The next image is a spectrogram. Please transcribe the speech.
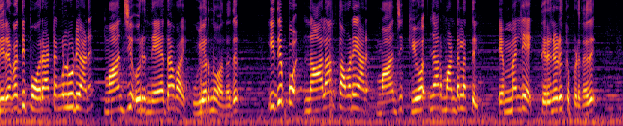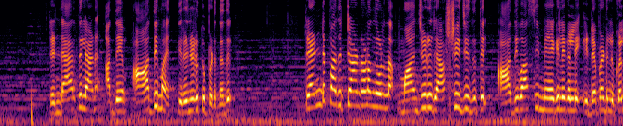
നിരവധി പോരാട്ടങ്ങളിലൂടെയാണ് മാഞ്ചി ഒരു നേതാവായി ഉയർന്നു വന്നത്. ഇതിപ്പോൾ നാലാം തവണയാണ് മാഞ്ചി കിയോജ്ഞാർ മണ്ഡലത്തിൽ എം എൽ എ തിരഞ്ഞെടുക്കപ്പെടുന്നത്. രണ്ടായിരത്തിലാണ് അദ്ദേഹം ആദ്യമായി തിരഞ്ഞെടുക്കപ്പെടുന്നത്. രണ്ട് പതിറ്റാണ്ടോളം നീളുന്ന മാഞ്ചിയുടെ രാഷ്ട്രീയ ജീവിതത്തിൽ ആദിവാസി മേഖലകളിലെ ഇടപെടലുകൾ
